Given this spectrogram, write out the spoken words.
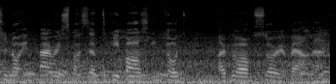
to not embarrass myself, to keep asking God, I go, oh, I'm sorry about that.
